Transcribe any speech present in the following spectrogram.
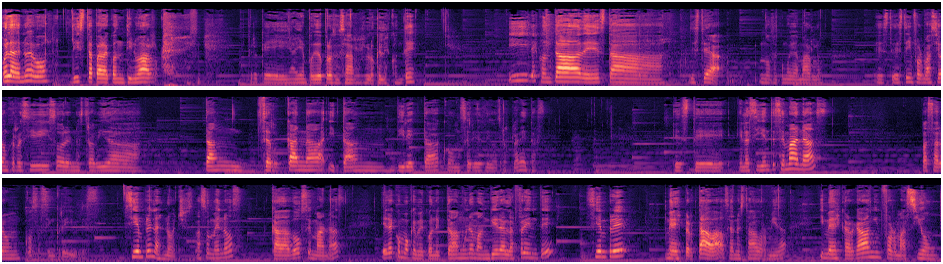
Hola de nuevo, lista para continuar. Espero que hayan podido procesar lo que les conté. Y les contaba de esta, de este, no sé cómo llamarlo, este, esta información que recibí sobre nuestra vida tan cercana y tan directa con seres de otros planetas. Este, en las siguientes semanas pasaron cosas increíbles siempre en las noches, más o menos cada dos semanas. Era como que me conectaban una manguera a la frente, siempre me despertaba, o sea, no estaba dormida, y me descargaban información,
